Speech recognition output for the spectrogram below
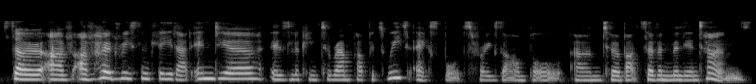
So I've, I've heard recently that India is looking to ramp up its wheat exports, for example, um, to about 7 million tons.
